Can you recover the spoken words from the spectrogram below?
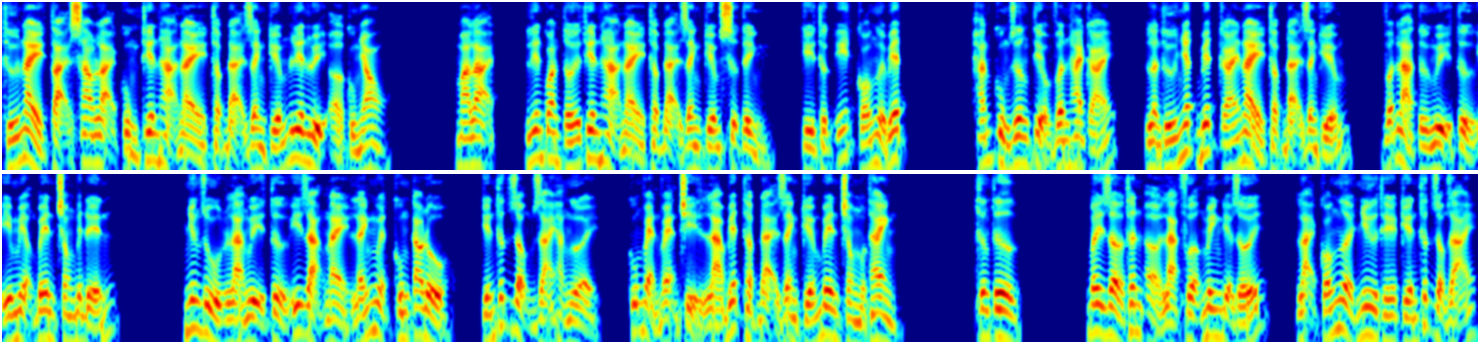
thứ này tại sao lại cùng thiên hạ này thập đại danh kiếm liên lụy ở cùng nhau? Mà lại, liên quan tới thiên hạ này thập đại danh kiếm sự tình, kỳ thực ít có người biết. Hắn cùng dương tiểu vân hai cái, lần thứ nhất biết cái này thập đại danh kiếm, vẫn là từ ngụy tử y miệng bên trong biết đến. Nhưng dù là ngụy tử y dạng này lãnh nguyệt cung cao đồ, kiến thức rộng rãi hàng người, cũng vẹn vẹn chỉ là biết thập đại danh kiếm bên trong một thanh. Tương tư, bây giờ thân ở lạc phượng minh địa giới, lại có người như thế kiến thức rộng rãi,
